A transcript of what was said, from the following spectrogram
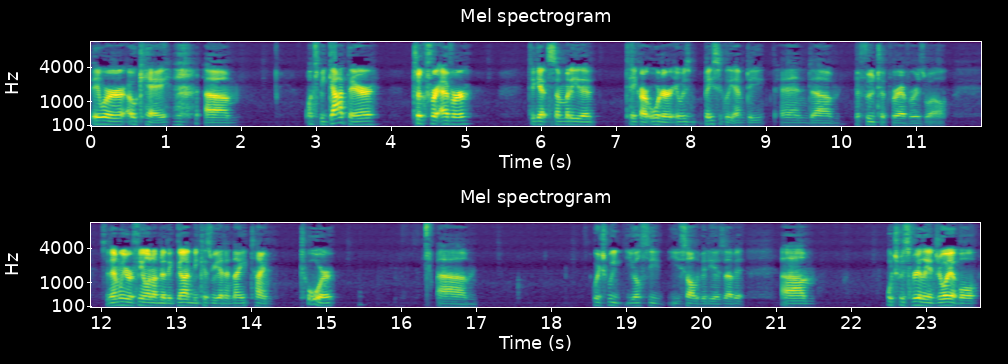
they were okay. Um, once we got there, took forever to get somebody to take our order. It was basically empty, and um, the food took forever as well. So then we were feeling under the gun because we had a nighttime tour. Um, which we you'll see you saw the videos of it, um, which was really enjoyable.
